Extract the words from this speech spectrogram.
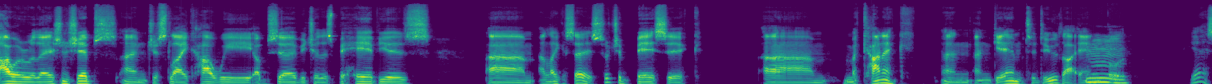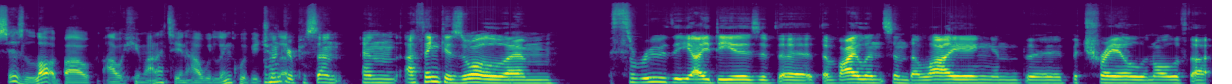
our relationships and just like how we observe each other's behaviors um and like i said it's such a basic um mechanic and and game to do that in but Mm. yeah it says a lot about our humanity and how we link with each other. Hundred percent, and I think as well, um, through the ideas of the the violence and the lying and the betrayal and all of that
